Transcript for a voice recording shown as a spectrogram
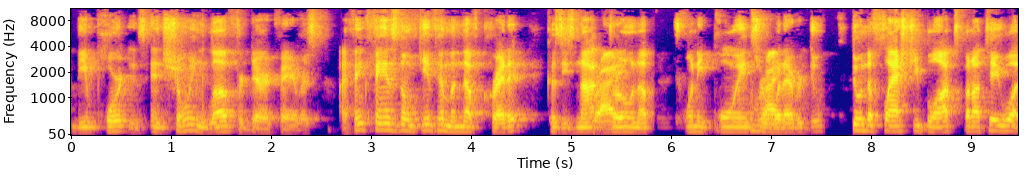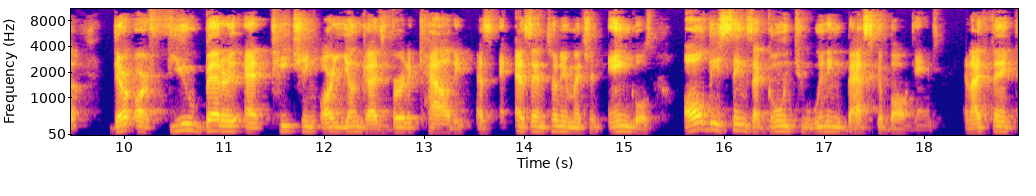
the importance and showing love for Derrick Favors. I think fans don't give him enough credit because he's not right. throwing up 20 points or right. whatever, do, doing the flashy blocks. But I'll tell you what, there are few better at teaching our young guys verticality, as as Antonio mentioned, angles, all these things that go into winning basketball games. And I think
